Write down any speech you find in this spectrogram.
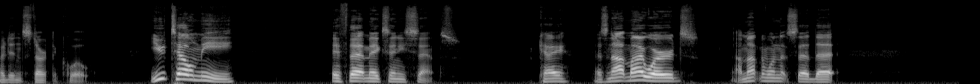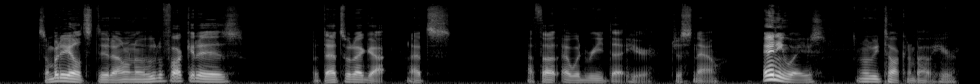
I didn't start the quote. You tell me if that makes any sense. Okay? That's not my words. I'm not the one that said that. Somebody else did. I don't know who the fuck it is, but that's what I got. That's. I thought I would read that here just now. Anyways, what are we talking about here?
